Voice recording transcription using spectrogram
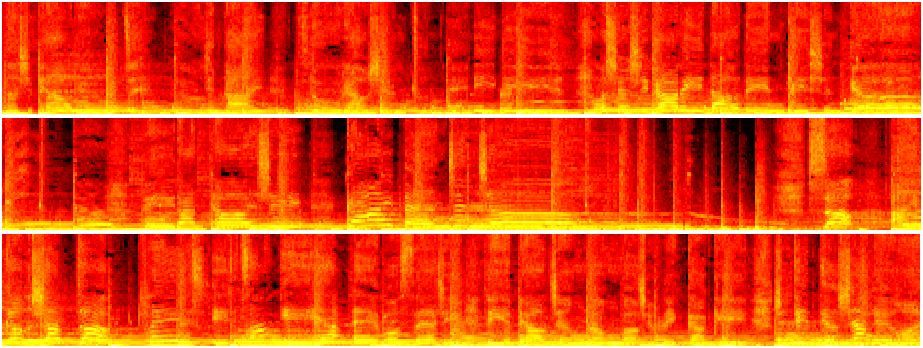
若是漂流爱讲的 shut up, please！伊怎伊遐会无细致？你的表情拢无像你家己，是得谁的欢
